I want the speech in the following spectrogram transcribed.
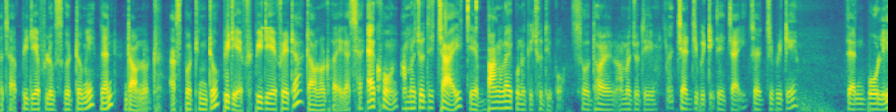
আচ্ছা PDF looks good to me then download exporting to PDF PDF এটা ডাউনলোড হয়ে গেছে। এখন আমরা যদি চাই যে বাংলায় কোনো কিছু দিব সো ধরেন আমরা যদি চ্যাট জিপিটিতে চাই চ্যাট জিপিটি দেন বলি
